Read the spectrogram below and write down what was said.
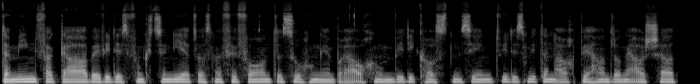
Terminvergabe, wie das funktioniert, was wir für Voruntersuchungen brauchen, wie die Kosten sind, wie das mit der Nachbehandlung ausschaut.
